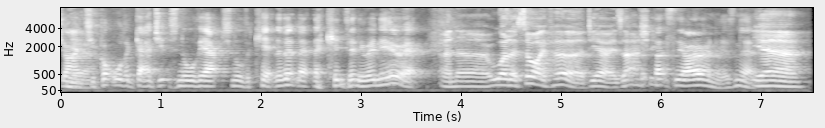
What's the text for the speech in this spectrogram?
giants. Yeah. You've got all the gadgets and all the apps and all the kit. They don't let their kids anywhere near it. and uh, well, so I've heard. Yeah, is actually? that's the irony, isn't it? Yeah,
